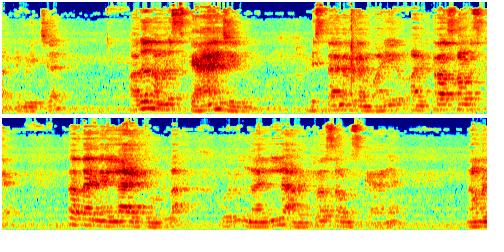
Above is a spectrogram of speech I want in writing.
കണ്ടുപിടിച്ചാൽ അത് നമ്മൾ സ്കാൻ ചെയ്തു. അടിസ്ഥാനപരമായി ഒരു അൾട്രാസൗണ്ട് സ്കാൻ സാധാരണ എല്ലായിടത്തുമുള്ള ഒരു നല്ല അൾട്രാസൗണ്ട് സ്കാന് നമ്മൾ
